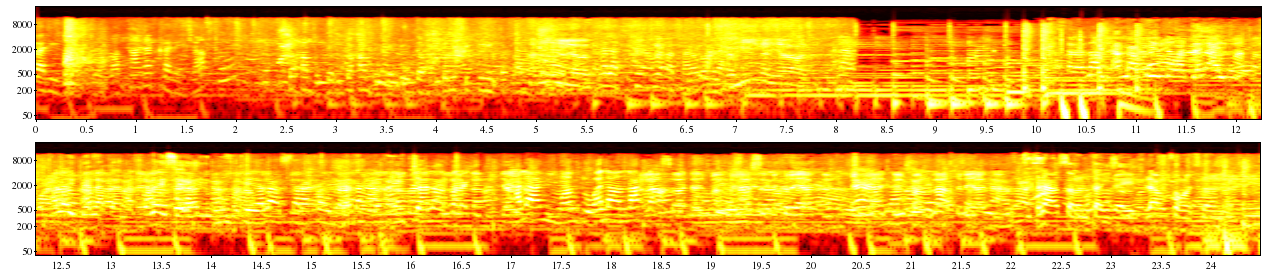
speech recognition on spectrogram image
karicatto, batara caricatto, doka bukum, doka bukum, doka bukum, siki, doka bukum, doka bukum, doka bukum, doka bukum,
